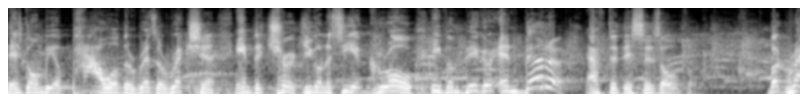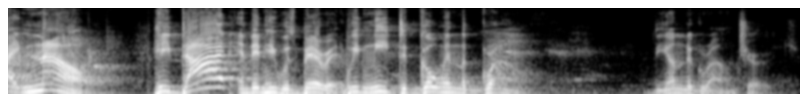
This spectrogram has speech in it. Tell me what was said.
There's going to be a power of the resurrection in the church. You're going to see it grow even bigger and better after this is over. But right now, he died and then he was buried. We need to go in the ground, the underground church.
